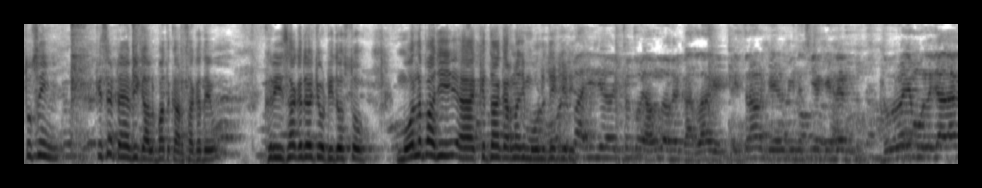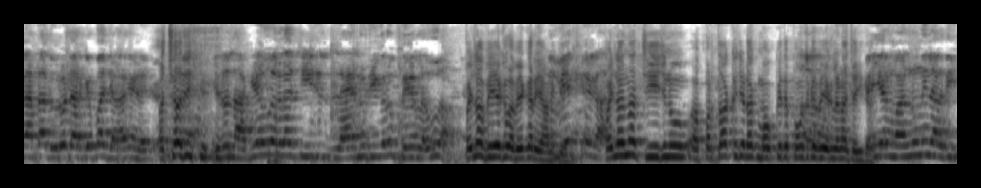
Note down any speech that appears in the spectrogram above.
ਤੁਸੀਂ ਕਿਸੇ ਟਾਈਮ ਵੀ ਗੱਲਬਾਤ ਕਰ ਸਕਦੇ ਹੋ। ਖਰੀਦ ਸਕਦੇ ਹੋ ਝੋਟੀ ਦੋਸਤੋ? ਮੁੱਲ ਭਾਜੀ ਅਹ, ਕਿੱਦਾਂ ਕਰਨਾ ਜੀ ਮੁੱਲ ਦੀ ਜਿਹੜੀ? ਭਾਜੀ ਜੇ ਇੱਥੋਂ ਕੋਈ ਆਊਗਾ ਫੇਰ ਕਰ ਲਾਂਗੇ। ਹੁਣ ਗੇਮ ਵੀ ਦੱਸੀ ਹੈ ਕਿਸੇ ਨੇ ਦੂਰੋਂ ਜੇ ਮੁੱਲ ਜ਼ਿਆਦਾ ਕਰਤਾ ਦੂਰੋਂ ਡਰ ਕੇ ਭੱਜ ਜਾਣਗੇ ਨੇ। ਅੱਛਾ ਜੀ। ਜਦੋਂ ਲੱਗ ਗਿਆ ਉਹ ਅਗਲਾ ਚੀਜ਼ ਲੈਣ ਨੂੰ ਜੀ ਕਰੂ ਫੇਰ ਲਊਗਾ। ਪਹਿਲਾਂ ਵੇਖ ਲਵੇ ਘਰੇ ਆਣ ਕੇ। ਵੇਖੇਗਾ। ਪਹਿਲਾਂ ਨਾ ਚੀਜ਼ ਨੂੰ ਅ, ਪ੍ਰਤੱਖ ਜਿਹੜਾ ਮੌਕੇ ਤੇ ਪਹੁੰਚ ਕੇ ਵੇਖ ਲੈਣਾ ਚਾਹੀਦਾ। ਕਈ ਵਾਰ ਮਨ ਨੂੰ ਨਹੀਂ ਲੱਗਦੀ।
